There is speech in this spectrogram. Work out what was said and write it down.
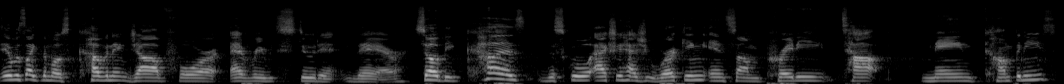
it was like the most covenant job for every student there. So, because the school actually has you working in some pretty top named companies,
